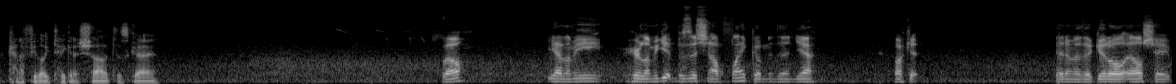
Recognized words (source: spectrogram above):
I kind of feel like taking a shot at this guy. Well, yeah. Let me here. Let me get in position. I'll flank him, and then yeah, fuck it. Hit him with a good old L shape.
